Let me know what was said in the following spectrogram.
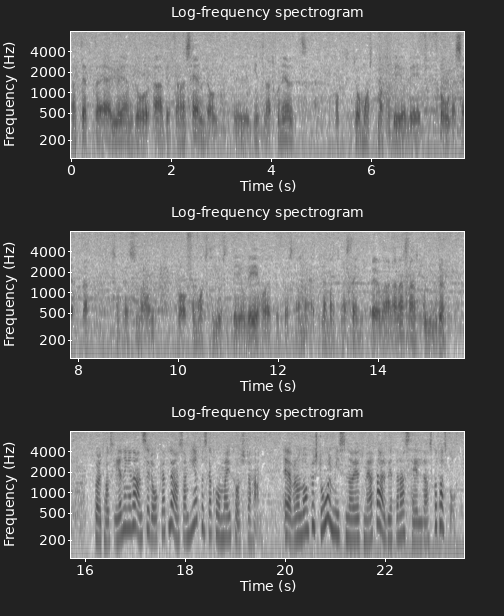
Att detta är ju ändå arbetarnas helgdag eh, internationellt och då måste man på BOV frågasätta som personal varför måste just BOV ha öppet första maj när man kan ha stängt över all annanstans på jorden. Företagsledningen anser dock att lönsamheten ska komma i första hand. Även om de förstår missnöjet med att arbetarnas helgdag ska tas bort.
